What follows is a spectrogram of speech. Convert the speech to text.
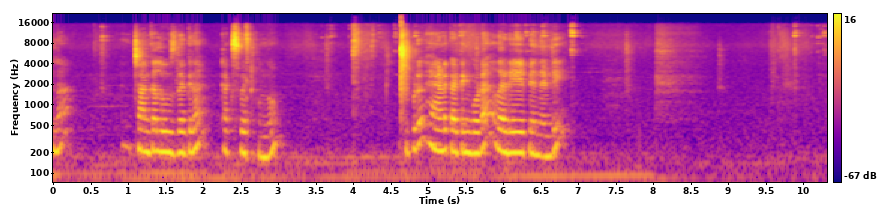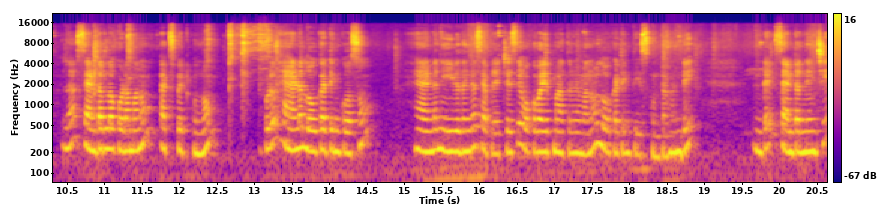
ఇలా చంక లూజ్ దగ్గర టక్స్ పెట్టుకుందాం. ఇప్పుడు హ్యాండ్ కటింగ్ కూడా రెడీ అయిపోయిందండి. ఇలా సెంటర్లో కూడా మనం టక్స్ పెట్టుకుందాం. ఇప్పుడు హ్యాండ్లో కటింగ్ కోసం హ్యాండ్ని ఈ విధంగా సెపరేట్ చేసి ఒకవైపు మాత్రమే మనం లో కటింగ్ తీసుకుంటామండి. అంటే సెంటర్ నుంచి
